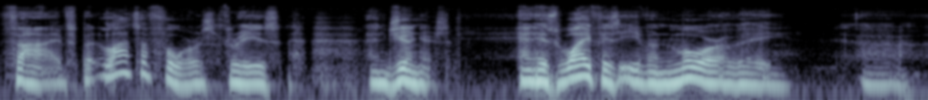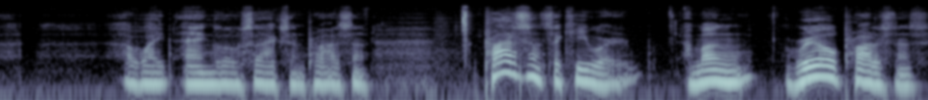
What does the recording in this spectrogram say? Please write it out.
fives, but lots of fours, threes, and juniors. And his wife is even more of a uh, a white Anglo-Saxon Protestant. Protestant's a key word. Among real Protestants,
